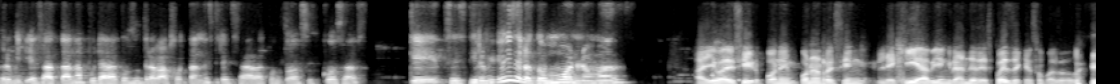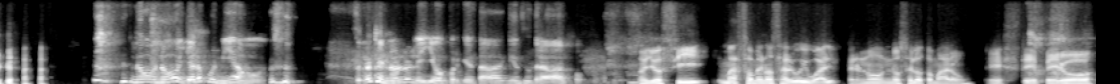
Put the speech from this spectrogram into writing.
Pero mi tía estaba tan apurada con su trabajo, tan estresada con todas sus cosas, que se sirvió y se lo tomó nomás. Ahí iba a decir, ponen, ponen recién lejía bien grande después de que eso pasó. No, no, ya lo poníamos. Solo que no lo leyó porque estaba aquí en su trabajo. No, yo sí, más o menos algo igual, pero no, no se lo tomaron. Este, pero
